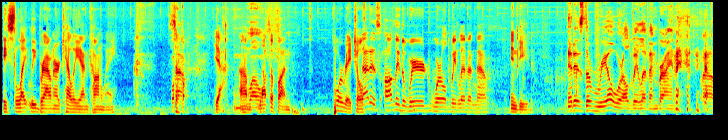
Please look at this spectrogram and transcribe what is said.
a slightly browner Kellyanne Conway. so, Wow. yeah, um, lots of fun. Poor Rachel, That is oddly the weird world we live in now. indeed. It is the real world we live in, Brian. Wow.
